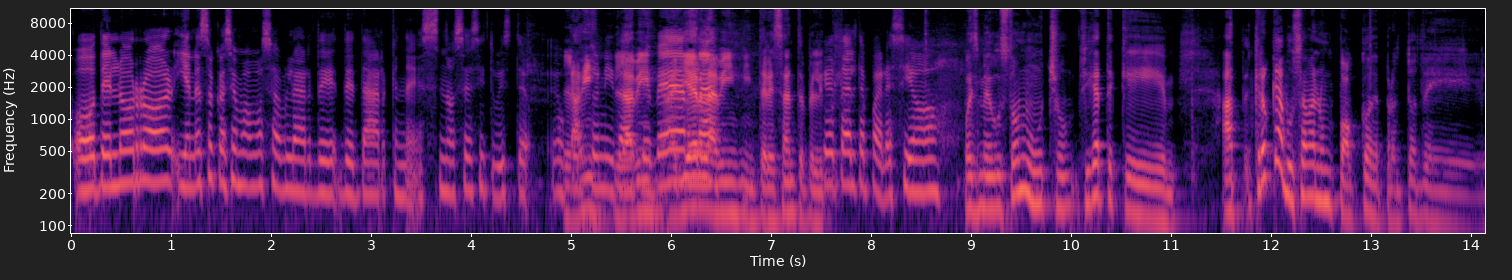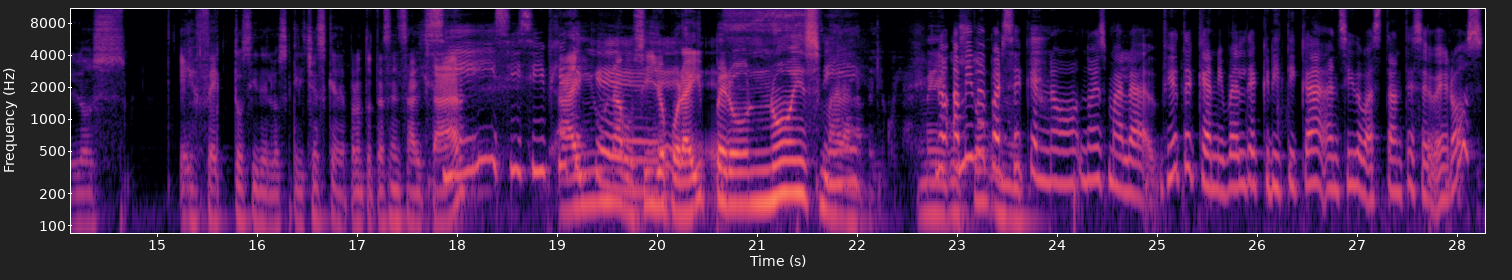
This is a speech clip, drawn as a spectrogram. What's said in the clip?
o del horror, y en esta ocasión vamos a hablar de, de Darkness. No sé si tuviste oportunidad la vi, de verla. Ayer la vi, interesante película. ¿Qué tal te pareció? Pues me gustó mucho. Fíjate que creo que abusaban un poco de pronto de los efectos y de los clichés que de pronto te hacen saltar. Sí, sí, sí. Hay un abusillo por ahí, pero no es mala la película. no, a mí me parece que no, no es mala. Fíjate que a nivel de crítica han sido bastante severos.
